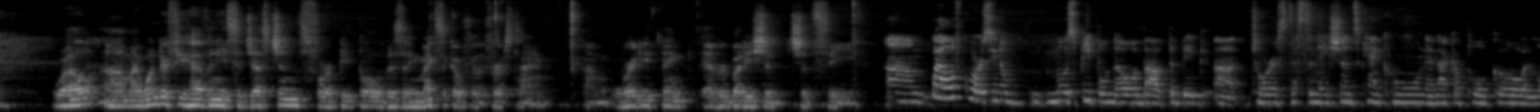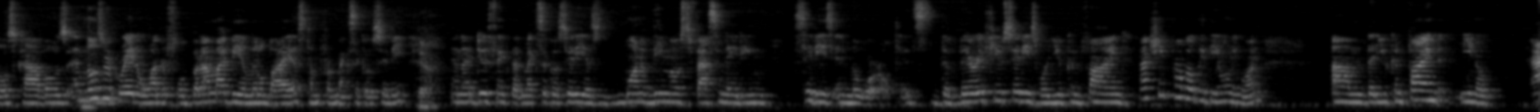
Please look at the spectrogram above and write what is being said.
Well, um, I wonder if you have any suggestions for people visiting Mexico for the first time. Um, where do you think everybody should should see? Um, well, of course, you know, most people know about the big uh, tourist destinations, Cancun and Acapulco and Los Cabos, and those are great and wonderful, but I might be a little biased. I'm from Mexico City. Yeah. And I do think that Mexico City is one of the most fascinating cities in the world. It's the very few cities where you can find, actually, probably the only one, um, that you can find, you know,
